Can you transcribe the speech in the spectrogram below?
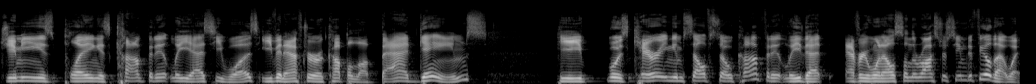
Jimmy is playing as confidently as he was, even after a couple of bad games, he was carrying himself so confidently that everyone else on the roster seemed to feel that way.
